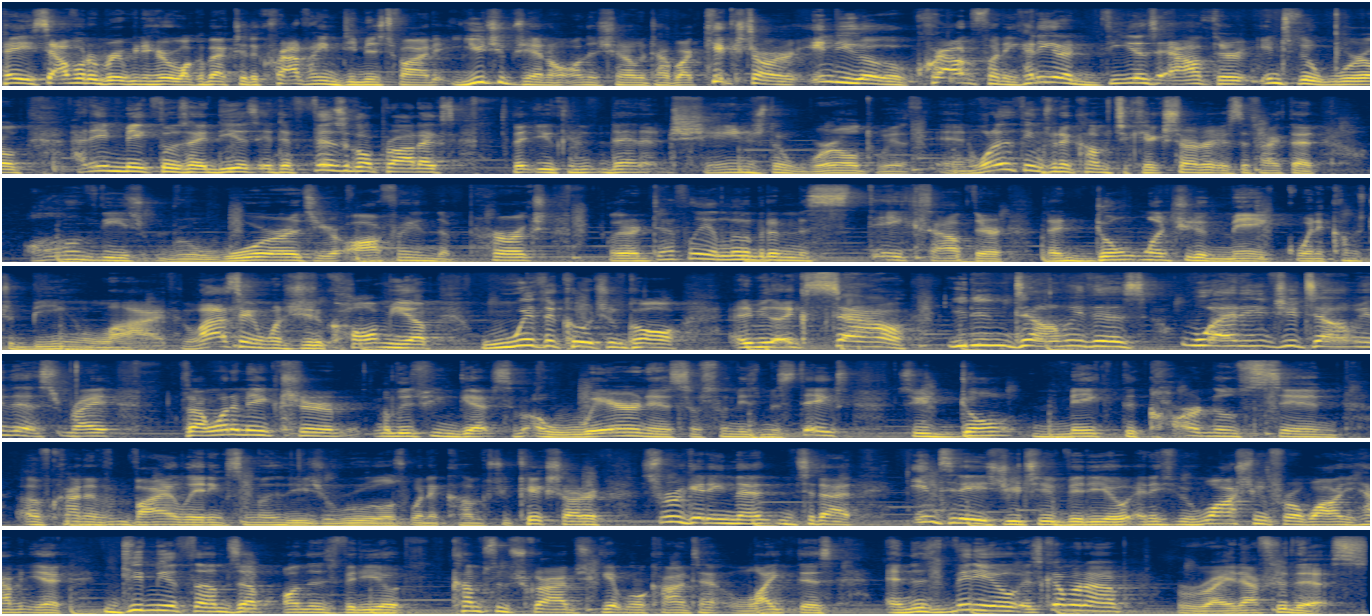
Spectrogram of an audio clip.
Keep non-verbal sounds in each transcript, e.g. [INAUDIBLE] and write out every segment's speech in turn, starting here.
Hey, Salvador Briggman here. Welcome back to the Crowdfunding Demystified YouTube channel. On this channel, we talk about Kickstarter, Indiegogo, crowdfunding, how do you get ideas out there into the world? How do you make those ideas into physical products that you can then change the world with? And one of the things when it comes to Kickstarter is the fact that all of these rewards you're offering, the perks, there are definitely a little bit of mistakes out there that I don't want you to make when it comes to being live. And the last thing I want you to call me up with a coaching call and be like, Sal, you didn't tell me this. Why didn't you tell me this, right? So I want to make sure at least we can get some awareness of some of these mistakes so you don't make the cardinal sin of kind of violating some of these rules when it comes to Kickstarter. So we're getting that into that in today's YouTube video. And if you've been watching me for a while and you haven't yet, give me a thumbs up on this video. Come subscribe so you get more content like this. And this video is coming up right after this.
